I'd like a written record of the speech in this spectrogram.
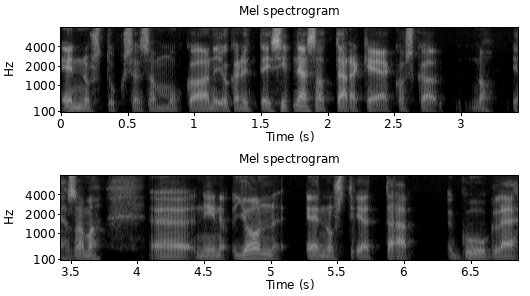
ennustuksensa mukaan, joka nyt ei sinänsä ole tärkeä, koska no ihan sama, niin Jon ennusti, että Google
